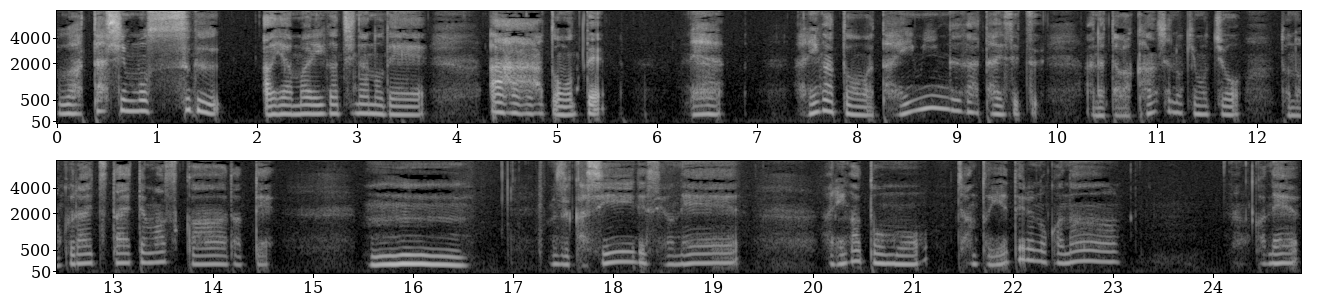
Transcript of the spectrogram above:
私もすぐ謝りがちなのでああと思って。ねありがとうはタイミングが大切。あなたは感謝の気持ちをどのぐらい伝えてますか？だって。うーん。難しいですよね。ありがとうもちゃんと言えてるのかな。なんかね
